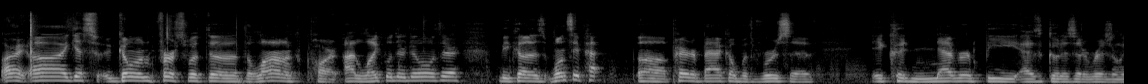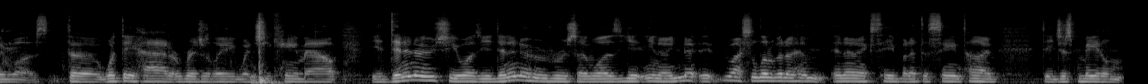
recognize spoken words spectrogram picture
All right, uh, I guess going first with the the Lana part, I like what they're doing with her because once they pa- uh, paired her back up with Rusev, it could never be as good as it originally was. The what they had originally when she came out, you didn't know who she was, you didn't know who Rusev was. You you know you, watched a little bit of him in NXT, but at the same time, they just made him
